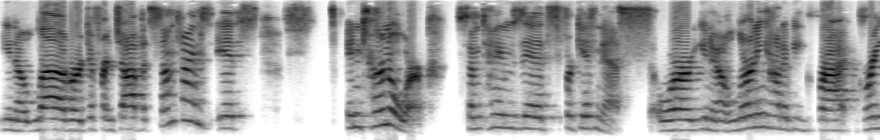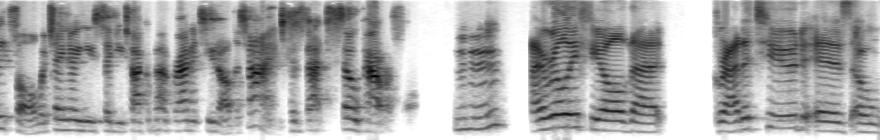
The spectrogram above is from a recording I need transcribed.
you know love or a different job. But sometimes it's internal work. Sometimes it's forgiveness or you know learning how to be gra- grateful which i know you said you talk about gratitude all the time because that's so powerful. Mm-hmm. i really feel that gratitude is a,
